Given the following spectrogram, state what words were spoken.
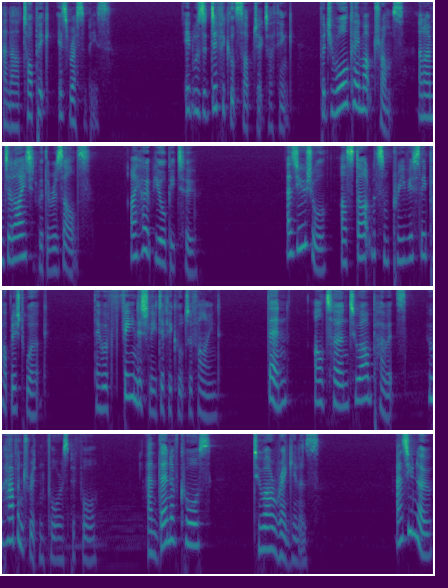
and our topic is recipes. It was a difficult subject, I think, but you all came up trumps, and I'm delighted with the results. I hope you'll be too. As usual, I'll start with some previously published work. They were fiendishly difficult to find. Then I'll turn to our poets who haven't written for us before. And then, of course, to our regulars. As you know,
